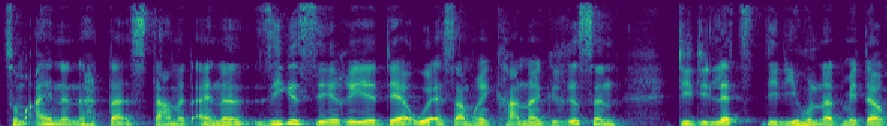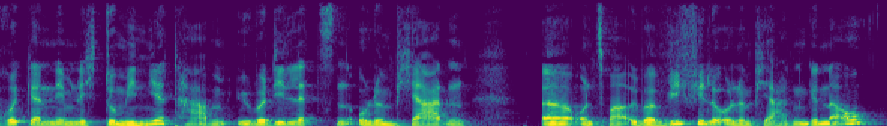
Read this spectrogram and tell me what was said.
Zum einen hat das damit eine Siegesserie der US-Amerikaner gerissen, die die letzten, die die 100 Meter Rücken nämlich dominiert haben über die letzten Olympiaden. Äh, und zwar über wie viele Olympiaden genau?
